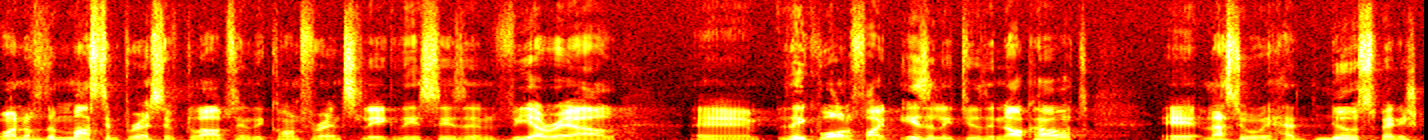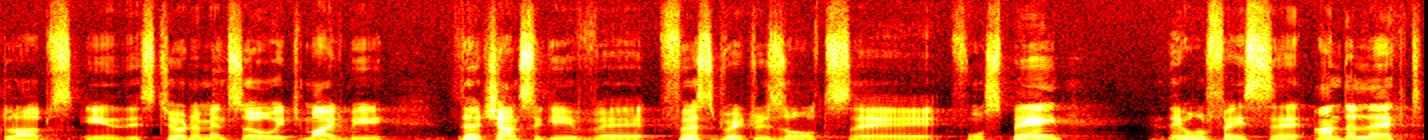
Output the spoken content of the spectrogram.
one of the most impressive clubs in the Conference League this season, Villarreal. Um, they qualified easily to the knockout. Uh, last year we had no Spanish clubs in this tournament, so it might be their chance to give uh, first great results uh, for Spain. They will face uh, Anderlecht,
